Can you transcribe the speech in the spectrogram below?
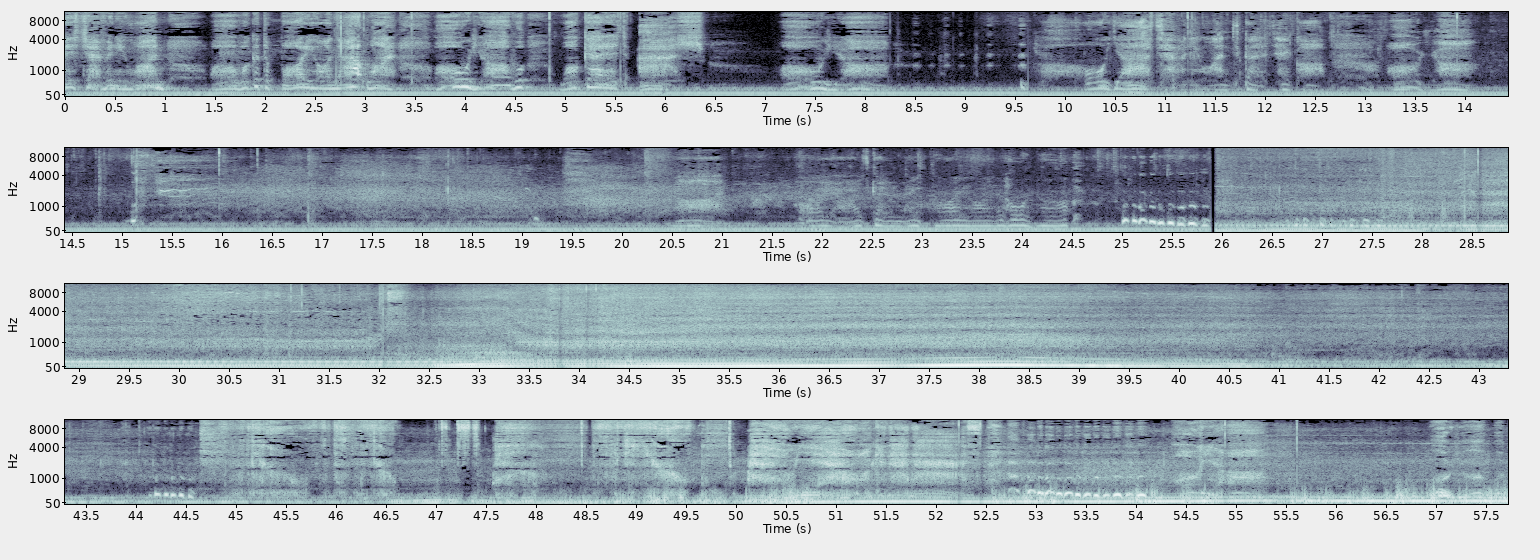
is 71. Oh, look at the body on that one. Oh, yeah. Look, look at his ass. Oh, yeah. Oh, yeah. 71's gonna take off. Oh, yeah. Ah. Oh, yeah. It's got a nice body on it. Oh, yeah. Oh yeah, oh,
